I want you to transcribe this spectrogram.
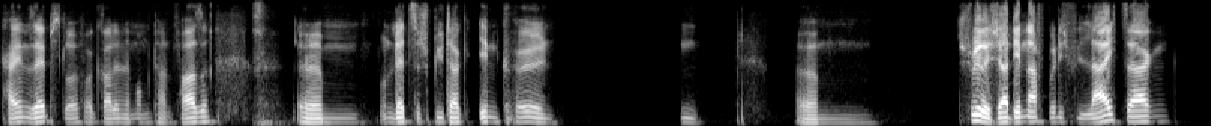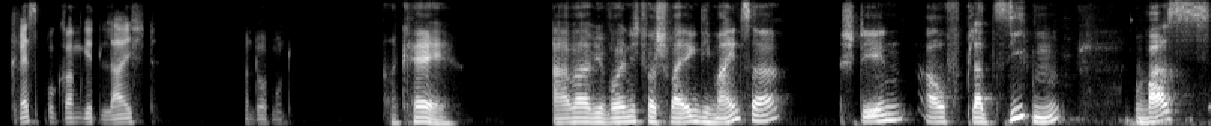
kein Selbstläufer, gerade in der momentanen Phase. Ähm, und letzter Spieltag in Köln. Hm. Ähm, schwierig, ja. Demnach würde ich vielleicht sagen, Restprogramm geht leicht an Dortmund. Okay. Aber wir wollen nicht verschweigen, die Mainzer stehen auf Platz 7, was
